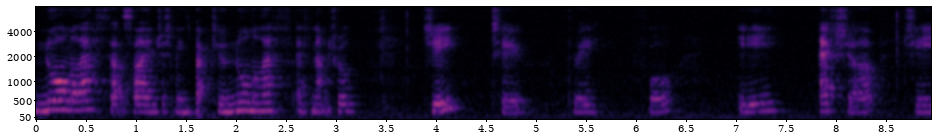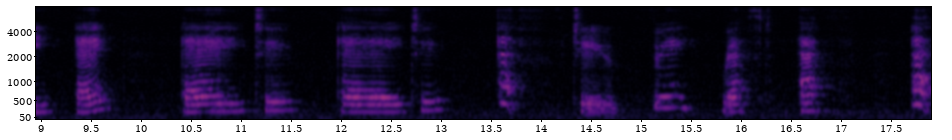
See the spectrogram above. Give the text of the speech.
normal F, that sign just means back to your normal F, F natural. G, two, three, four. E, F sharp, G, A, A, two, A, two, F, two, three, rest, F, F.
